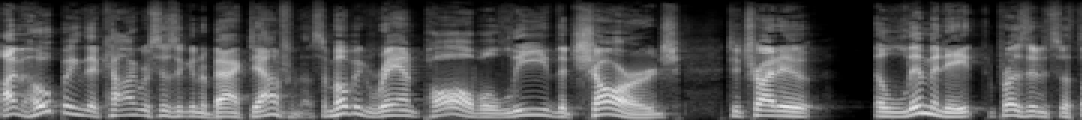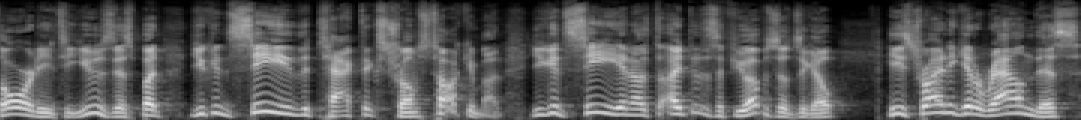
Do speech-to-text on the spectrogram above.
I'm hoping that Congress isn't going to back down from this. I'm hoping Rand Paul will lead the charge to try to eliminate the president's authority to use this, but you can see the tactics Trump's talking about. You can see, and I, I did this a few episodes ago, he's trying to get around this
